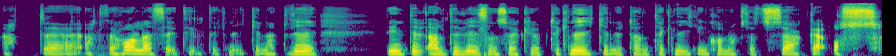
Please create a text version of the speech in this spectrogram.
att, eh, att förhålla sig till tekniken. Att vi, det är inte alltid vi som söker upp tekniken utan tekniken kommer också att söka oss.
